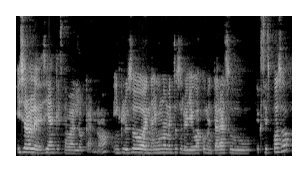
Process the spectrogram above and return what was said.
y solo le decían que estaba loca, ¿no? Incluso en algún momento se lo llegó a comentar a su ex esposo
